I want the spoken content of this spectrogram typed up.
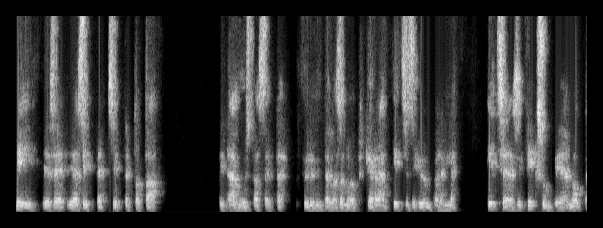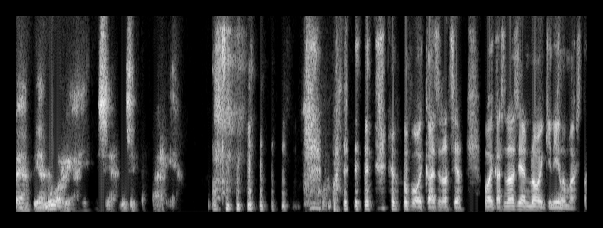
Niin, ja, se, ja sitten, sitten tota, pitää muistaa se, että yritin tällä sanoa, että keräät itsesi ympärille itseäsi fiksumpia ja nopeampia nuoria ihmisiä, niin sitten pärjää. voikaan, sen asian, voikaan sen asian noinkin ilmaista.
